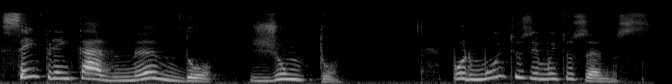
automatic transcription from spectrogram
sempre encarnando junto por muitos e muitos anos.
